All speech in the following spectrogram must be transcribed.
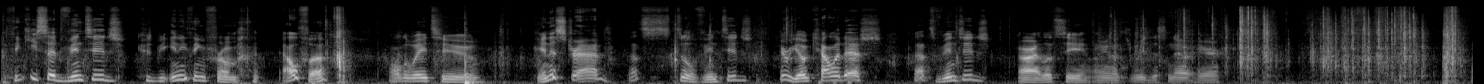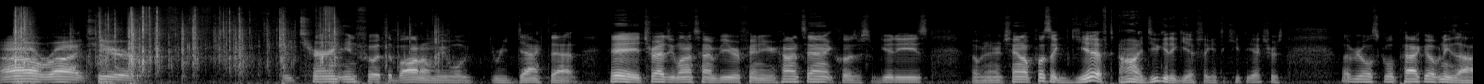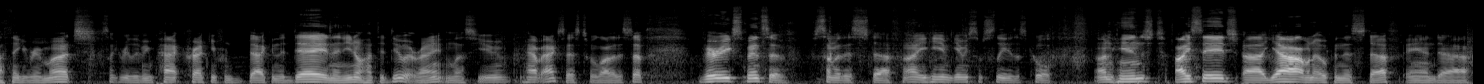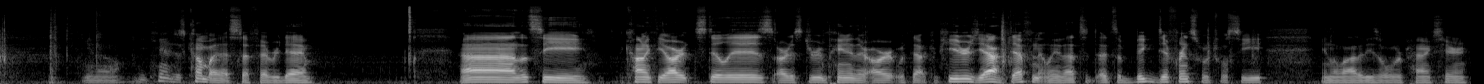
I think he said vintage. Could be anything from Alpha all the way to Innistrad. That's still vintage. Here we go, Kaladesh. That's vintage. All right, let's see. I'm going to read this note here. All right, here return info at the bottom. We will redact that. Hey, tragic longtime viewer, fan of your content. Close are some goodies. Open our channel. Plus a gift. Oh, I do get a gift. I get to keep the extras. Love your old school pack openings. Ah, thank you very much. It's like reliving pack cracking from back in the day, and then you don't have to do it, right? Unless you have access to a lot of this stuff. Very expensive, some of this stuff. Oh, he even gave me some sleeves. That's cool. Unhinged. Ice Age. Uh, yeah, I'm going to open this stuff, and, uh, you know, you can't just come by that stuff every day. Uh, let's see. Iconic the art still is. Artists drew and painted their art without computers. Yeah, definitely. That's a, that's a big difference, which we'll see in a lot of these older packs here.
